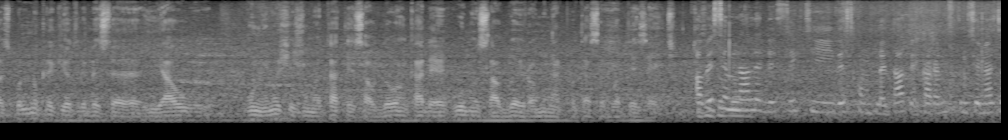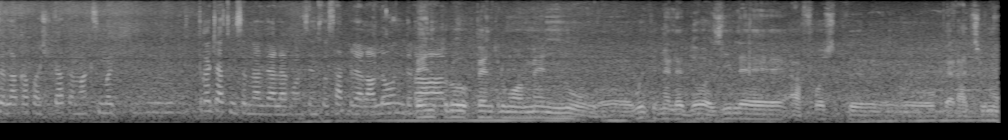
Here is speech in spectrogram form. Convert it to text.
vă spun, nu cred că eu trebuie să iau un minut și jumătate sau două în care unul sau doi români ar putea să voteze aici. Aveți semnale de secții descompletate care nu funcționează la capacitate maximă? Treceați un semnal de alarmă în sensul ăsta pe la Londra? Pentru, pentru moment nu. Ultimele două zile a fost uh, o operațiune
